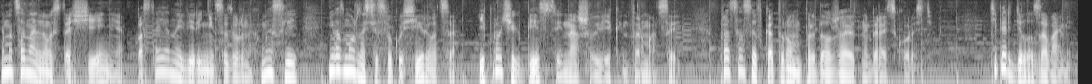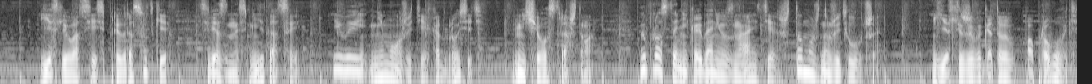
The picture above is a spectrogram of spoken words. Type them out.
эмоционального истощения, постоянной вереницы дурных мыслей, невозможности сфокусироваться и прочих бедствий нашего века информации, процессы в котором продолжают набирать скорость. Теперь дело за вами. Если у вас есть предрассудки, связанные с медитацией, и вы не можете их отбросить, ничего страшного. Вы просто никогда не узнаете, что можно жить лучше. Если же вы готовы попробовать,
